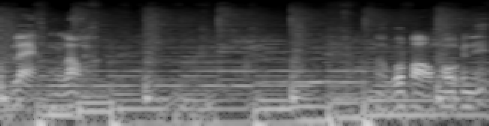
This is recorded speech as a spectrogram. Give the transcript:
อบแรกของเรา เราก็เป่าเขาไปนี้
